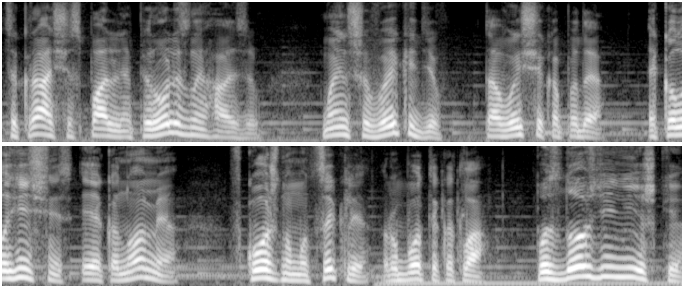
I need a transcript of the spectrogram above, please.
це краще спалювання піролізних газів, менше викидів та вище КПД. Екологічність і економія в кожному циклі роботи котла. Поздовжні ніжки.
